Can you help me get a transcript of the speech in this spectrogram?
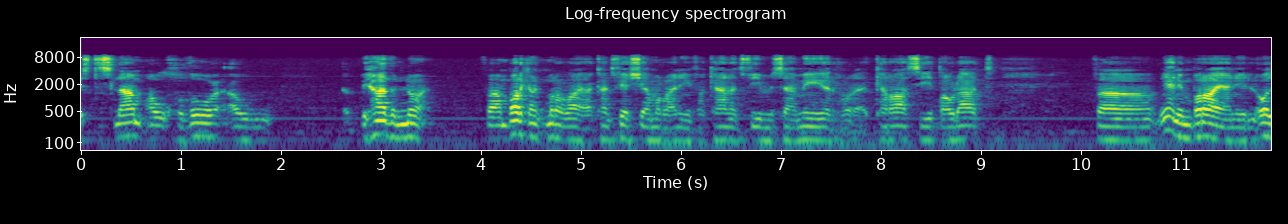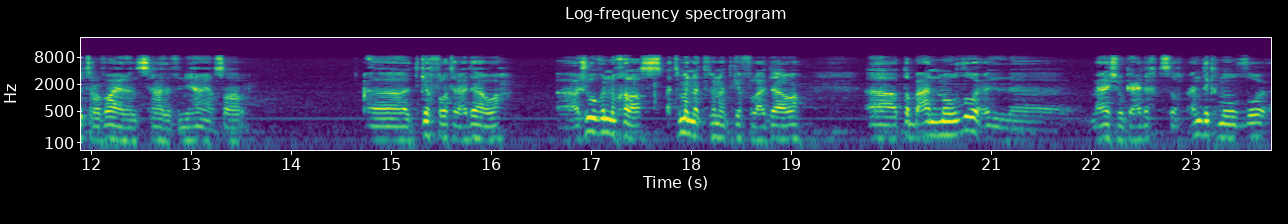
استسلام أو خضوع أو بهذا النوع. فالمباراة كانت مرة رائعة كانت في أشياء مرة عنيفة. كانت في مسامير كراسي طاولات. ف يعني مباراة يعني ال ultra violence هذا في النهاية صار أه تقفلت العداوة. أه أشوف إنه خلاص أتمنى أتمنى تقفل العداوة. أه طبعا موضوع معلش وقاعد أختصر. عندك موضوع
